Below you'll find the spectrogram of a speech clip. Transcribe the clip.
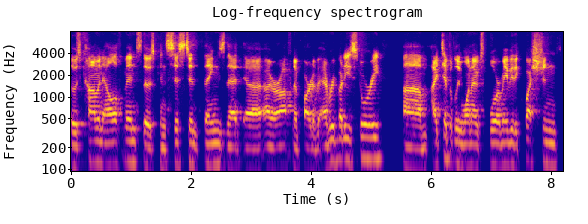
those common elements, those consistent things that uh, are often a part of everybody's story. Um, I typically want to explore maybe the questions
